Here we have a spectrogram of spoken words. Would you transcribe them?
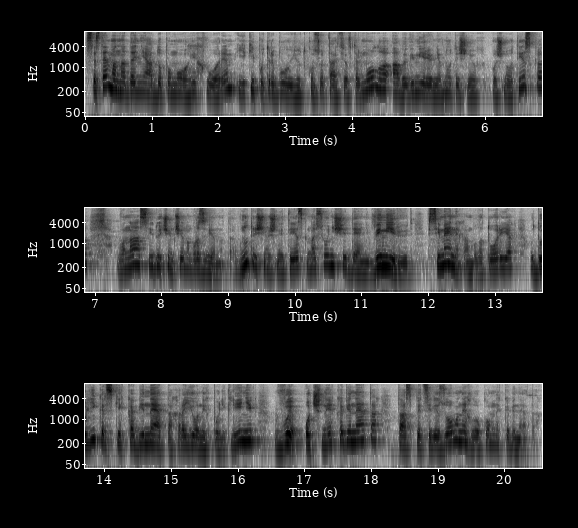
Система надання допомоги хворим, які потребують консультації офтальмолога або вимірювання внутрішнього очного тиска, вона слідуючим чином розвинута. Внутрішньоочний тиск на сьогоднішній день вимірюють в сімейних амбулаторіях, в долікарських кабінетах районних поліклінік, в очних кабінетах та спеціалізованих глаукомних кабінетах.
